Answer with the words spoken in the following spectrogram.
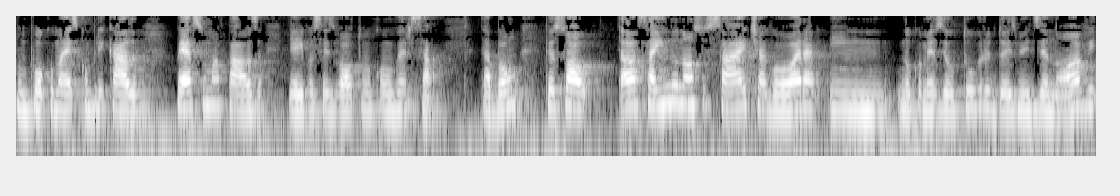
um pouco mais complicado, peça uma pausa e aí vocês voltam a conversar, tá bom? Pessoal, Tá saindo o nosso site agora em, no começo de outubro de 2019.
